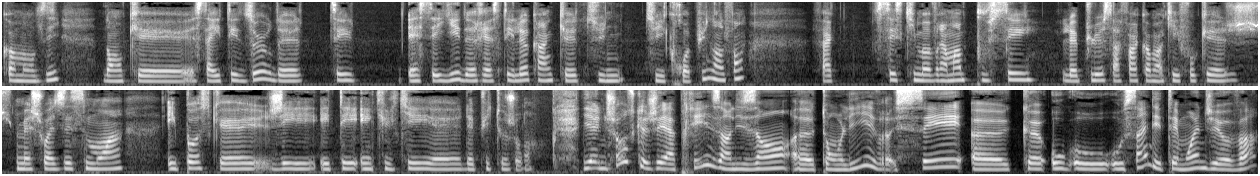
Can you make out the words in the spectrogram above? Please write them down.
comme on dit. Donc, euh, ça a été dur de essayer de rester là quand que tu, tu y crois plus, dans le fond. Fait c'est ce qui m'a vraiment poussé le plus à faire comme, OK, il faut que je me choisisse moi et pas ce que j'ai été inculqué euh, depuis toujours. Il y a une chose que j'ai apprise en lisant euh, ton livre, c'est euh, que au, au, au, sein des témoins de Jéhovah,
